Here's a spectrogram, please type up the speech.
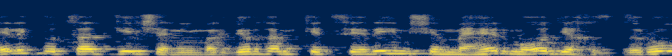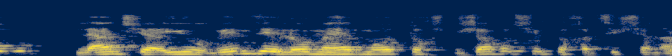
אלה קבוצת גיל שאני מגדיר אותם כצעירים שמהר מאוד יחזרו לאן שהיו, ואם זה לא מהר מאוד, תוך שלושה חודשים, תוך חצי שנה.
